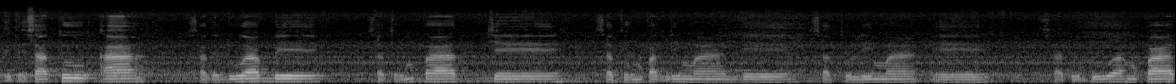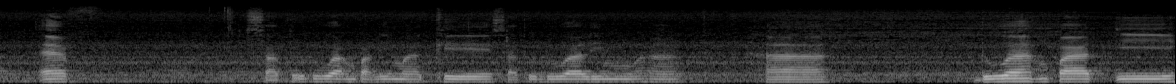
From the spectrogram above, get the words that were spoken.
Titik 1 A 12 B 14 C 145 D 15 E 124 F 1245 G 125 H 24 I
